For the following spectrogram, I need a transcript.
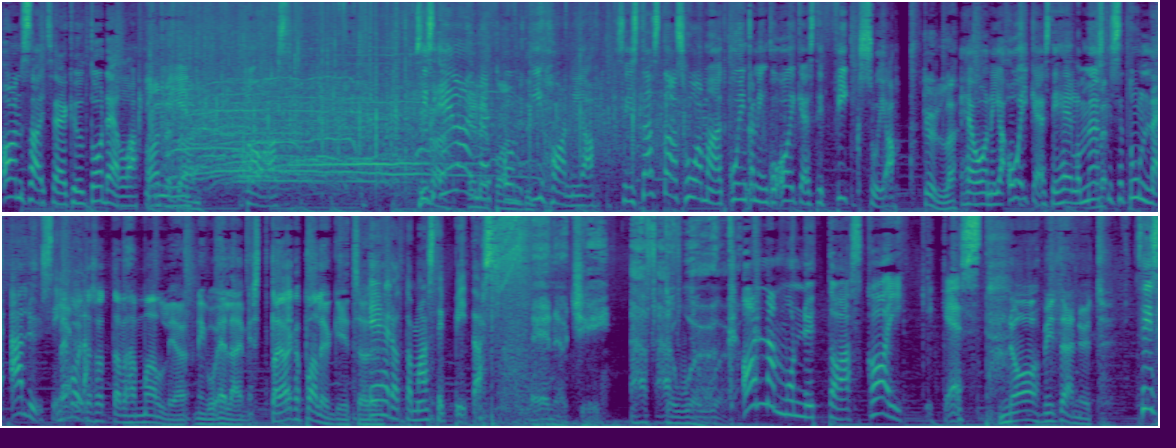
ansaitsee kyllä todellakin Annetaan. niin taas. Siis Hyvä eläimet on elefantti. ihania. Siis tästä taas huomaa, että kuinka niinku oikeasti fiksuja Kyllä. he on. Ja oikeasti heillä on myöskin Me- se tunneäly siellä. Me voitaisiin ottaa vähän mallia niin kuin eläimistä. Tai aika paljonkin itse asiassa. Ehdottomasti pitäisi. Energy After Work. Anna mun nyt taas kaikki kestä. No, mitä nyt? Siis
